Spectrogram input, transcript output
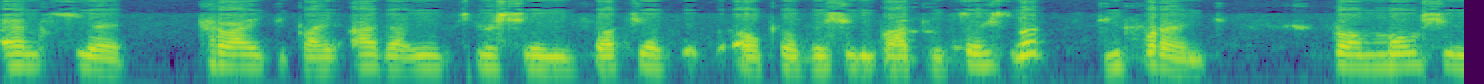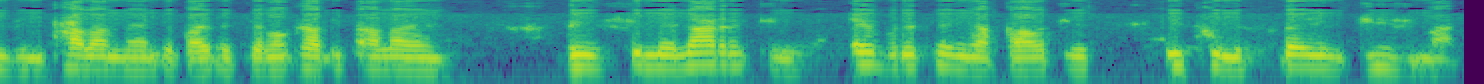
elsewhere, tried by other institutions such as opposition parties. So it's not different from motions in Parliament by the Democratic Alliance. The similarities, everything about it, it will fail this month.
